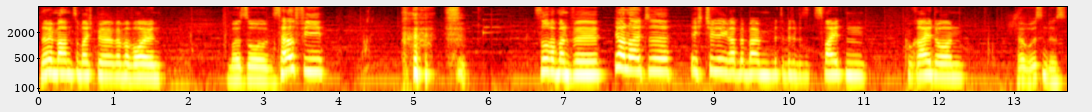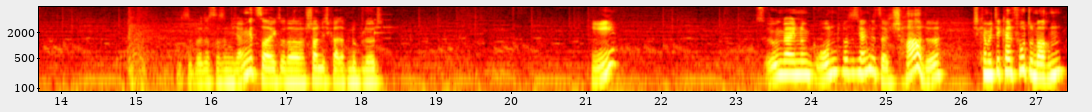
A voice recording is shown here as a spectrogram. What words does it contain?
Ne, wir machen zum Beispiel, wenn wir wollen, mal so ein Selfie so, wenn man will. Ja, Leute, ich chill hier gerade mit meinem, mit, mit, mit dem zweiten Koraidon. Ja, wo ist denn das? Wieso wird das das nicht angezeigt oder stand ich gerade einfach nur blöd? Hä? Aus irgendeinem Grund wird es nicht angezeigt. Schade. Ich kann mit dir kein Foto machen.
